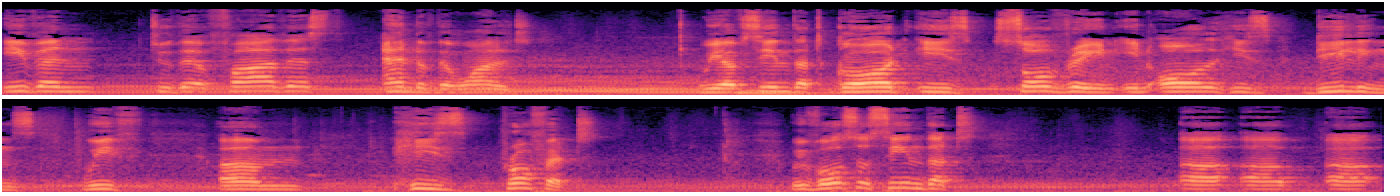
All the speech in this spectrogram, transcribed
even to the farthest end of the world. We have seen that God is sovereign in all his dealings with um, his prophet. We've also seen that uh, uh, uh,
